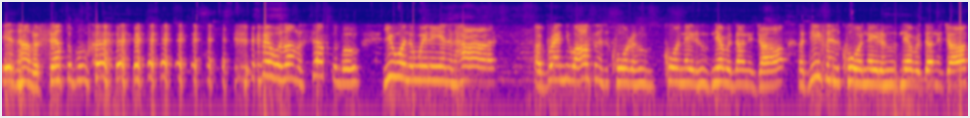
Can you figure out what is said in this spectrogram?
it's unacceptable. it was unacceptable, you wouldn't have went in and hired a brand new offensive coordinator who's coordinator who's never done the job, a defensive coordinator who's never done the job.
